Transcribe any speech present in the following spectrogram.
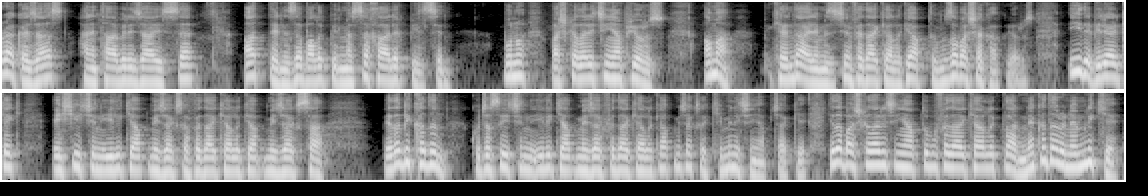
bırakacağız. Hani tabiri caizse at denize balık bilmezse Halik bilsin. Bunu başkaları için yapıyoruz. Ama kendi ailemiz için fedakarlık yaptığımızda başa kalkıyoruz. İyi de bir erkek eşi için iyilik yapmayacaksa, fedakarlık yapmayacaksa, ya da bir kadın kocası için iyilik yapmayacak, fedakarlık yapmayacaksa kimin için yapacak ki? Ya da başkaları için yaptığı bu fedakarlıklar ne kadar önemli ki?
